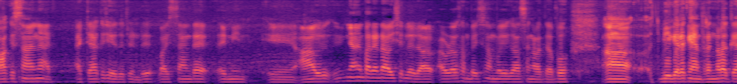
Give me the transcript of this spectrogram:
പാകിസ്ഥാനെ അറ്റാക്ക് ചെയ്തിട്ടുണ്ട്. പാകിസ്ഥാന്റെ ഐ മീൻ ആ ഒരു ഞാൻ പറയേണ്ട ആവശ്യമില്ലല്ലോ. അവിടെ സംഭവിച്ച സംഭവവികാസങ്ങളൊക്കെ അപ്പോൾ ഭീകര കേന്ദ്രങ്ങളൊക്കെ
